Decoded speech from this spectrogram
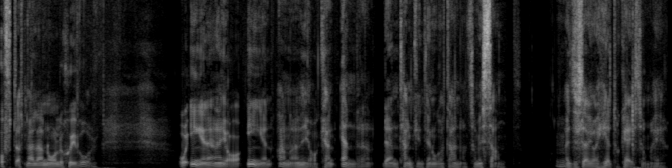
oftast mellan 0 och 7 år. Och ingen än jag, ingen annan än jag kan ändra den tanken till något annat som är sant. Att det säga jag är helt okej som jag är.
